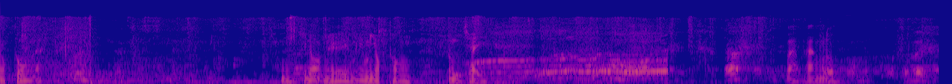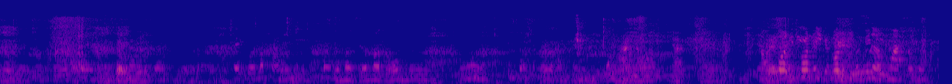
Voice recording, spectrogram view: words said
ยกธงแล้วพี่น้องเอ้ยวันนี้มายกธงลุงชัยว่าพังลงคนคนอีกคนถึงเสือกมัดเอาไว้เสีย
